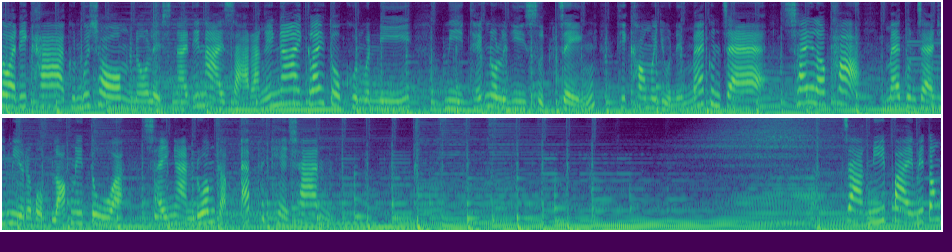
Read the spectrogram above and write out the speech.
สวัสดีค่ะ คุณผู้ชม Knowledge 99 สาระง่ายๆ ใกล้ตัวคุณวันนี้ มีเทคโนโลยีสุดเจ๋ง ที่เข้ามาอยู่ในแม่กุญแจ ใช่แล้วค่ะ แม่กุญแจที่มีระบบล็อกในตัว ใช้งานร่วมกับแอปพลิเคชัน จากนี้ไปไม่ต้อง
